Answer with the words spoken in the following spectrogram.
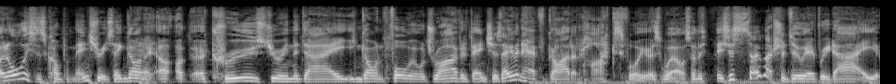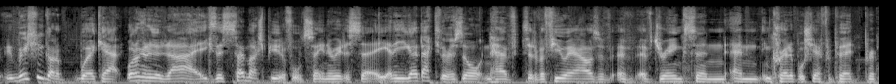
and all this is complimentary. So you can go on a, a, a cruise during the day. You can go on four wheel drive adventures. They even have guided hikes for you as well. So there's just so much to do every day. You've actually got to work out what I'm going to do today because there's so much beautiful scenery to see. And then you go back to the resort and have sort of a few hours of, of, of drinks and, and incredible chef prepared, prepared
